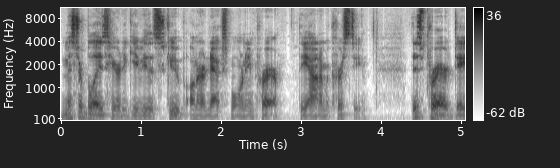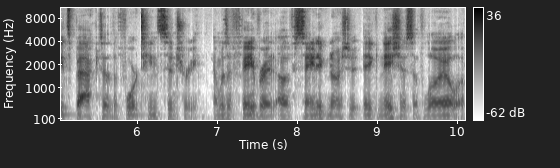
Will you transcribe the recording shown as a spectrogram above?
Mr. Blaze here to give you the scoop on our next morning prayer, the Anima Christi. This prayer dates back to the 14th century and was a favorite of St. Ignatius of Loyola.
